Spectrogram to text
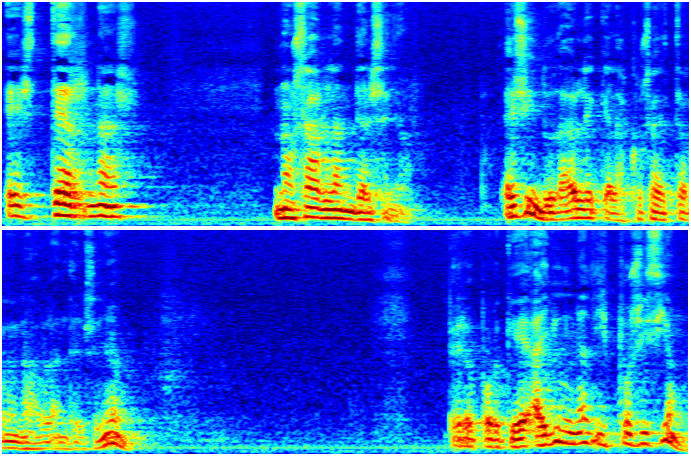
externas nos hablan del Señor. Es indudable que las cosas externas nos hablan del Señor, pero porque hay una disposición.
